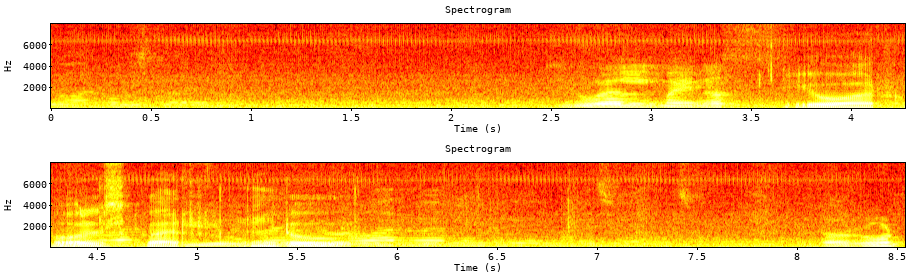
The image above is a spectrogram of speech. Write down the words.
UR whole square. ul minus your whole square into UR into L minus UR whole square. the root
